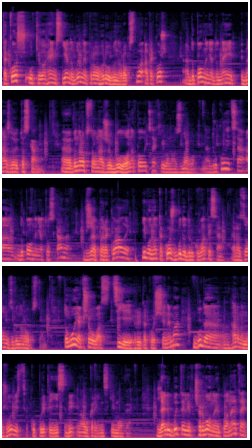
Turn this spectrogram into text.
Також у Games є новини про гру виноробство, а також е, доповнення до неї під назвою Тоскана. Е, Виноробство у нас вже було на полицях і воно знову е, друкується. А доповнення Тоскана вже переклали, і воно також буде друкуватися разом з виноробством. Тому, якщо у вас цієї гри також ще нема, буде гарна можливість купити її собі на українській мові. Для любителів червоної планети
